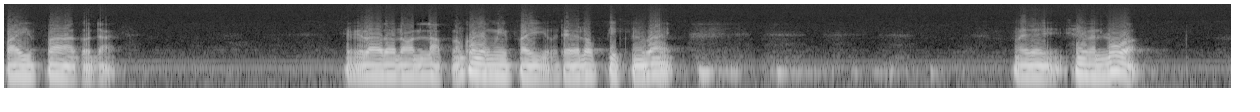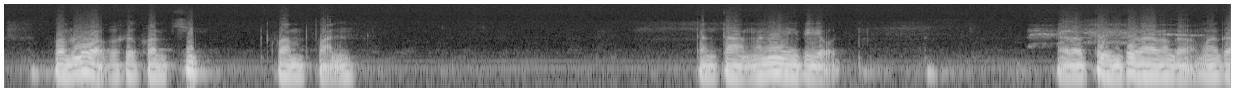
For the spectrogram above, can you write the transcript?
ไฟฟ้าก็ได้เวลาเรานอนหลับมันก็ยังมีไฟอยู่ แต่เราปิดมันไว้ ไม่ได้ให้มันรั่ว ความรั่วก็คือความคิดความฝัน ต่างๆ มันไม่มีประโยชน์เราตื่นขึ้นมามันก็มันก็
